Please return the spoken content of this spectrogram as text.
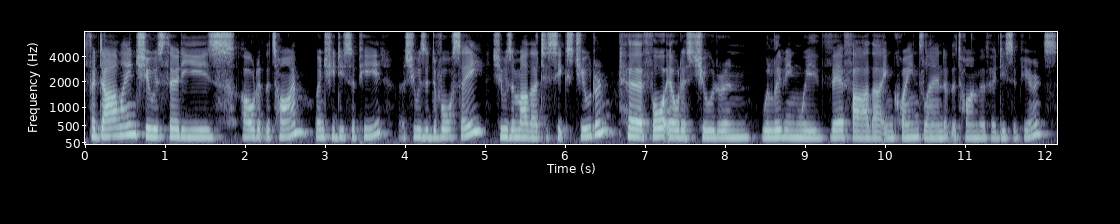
for Darlene, she was 30 years old at the time when she disappeared. She was a divorcee. She was a mother to six children. Her four eldest children were living with their father in Queensland at the time of her disappearance,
